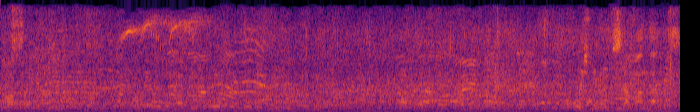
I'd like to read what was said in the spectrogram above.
Nossa, nossa. Vamos, Rabino, deixa todo mundo. 下まだ走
